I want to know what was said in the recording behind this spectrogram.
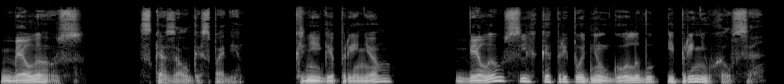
«Белоус», — сказал господин. «Книга при нем?» Белоус слегка приподнял голову и принюхался.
